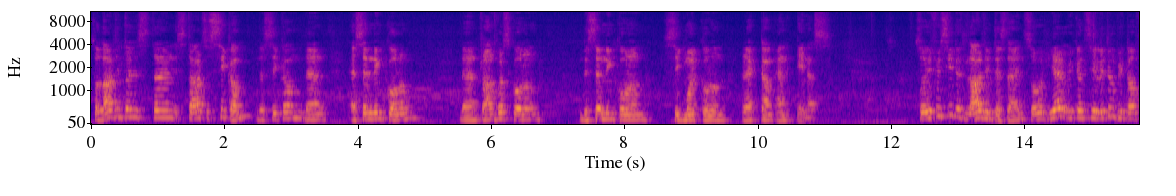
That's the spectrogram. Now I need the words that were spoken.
So large intestine starts cecum, the cecum, then ascending colon, then transverse colon, descending colon, sigmoid colon, rectum and anus. So if you see this large intestine, so here we can see a little bit of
